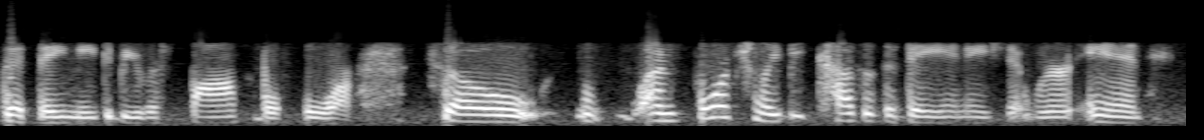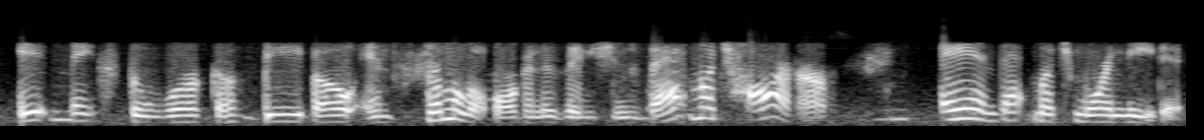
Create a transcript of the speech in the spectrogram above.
that they need to be responsible for. So, unfortunately, because of the day and age that we're in, it makes the work of BIBO and similar organizations that much harder and that much more needed.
